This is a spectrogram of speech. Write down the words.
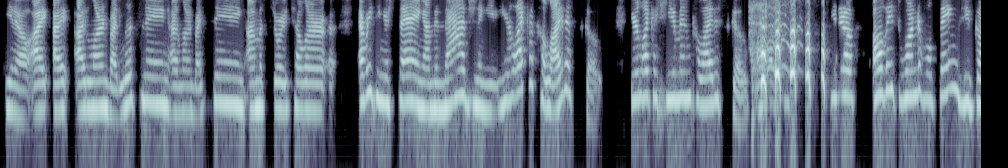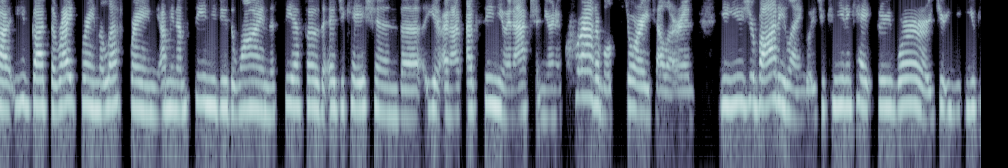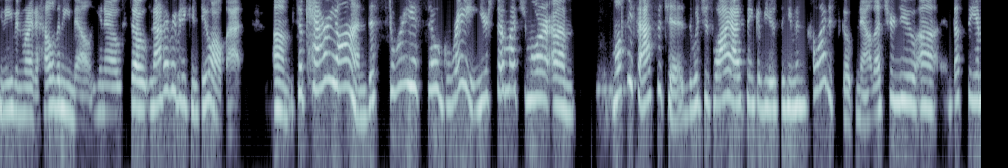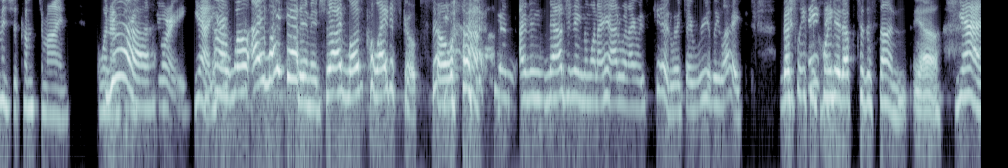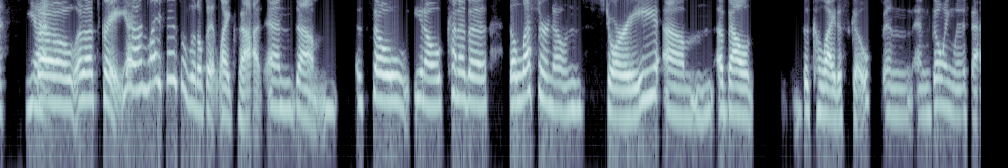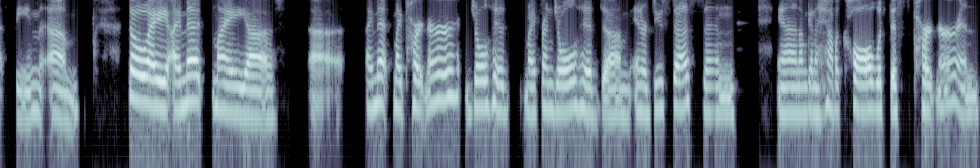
you know, I I I learned by listening, I learned by seeing. I'm a storyteller. Uh, everything you're saying, I'm imagining you. You're like a kaleidoscope you're like a human kaleidoscope. you know, all these wonderful things. You've got you've got the right brain the left brain. I mean i'm seeing you do the wine the cfo the education the you know and I, i've seen you in action. You're an incredible storyteller and you use your body language. You communicate through words. You you can even write a hell of an email you know? So not everybody can do all that. Um, so carry on. This story is so great. You're so much more um, multifaceted, which is why I think of you as the human kaleidoscope now. That's your new uh that's the image that comes to mind when yeah. I'm story. Yeah. Uh, well, I like that image. I love kaleidoscopes. So yeah. I'm imagining the one I had when I was kid, which I really liked. Especially if you pointed up to the sun. Yeah. Yes. Yeah. So uh, that's great. Yeah, and life is a little bit like that. And um so, you know, kind of the the lesser known story um, about the kaleidoscope and and going with that theme. Um, so I I met my uh, uh, I met my partner Joel had my friend Joel had um, introduced us and and I'm to have a call with this partner and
